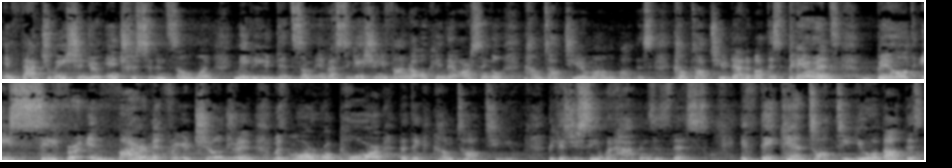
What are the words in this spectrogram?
infatuation, you're interested in someone. Maybe you did some investigation, you found out, okay, they are single. Come talk to your mom about this. Come talk to your dad about this. Parents, build a safer environment for your children with more rapport that they could come talk to you. Because you see, what happens is this. If they can't talk to you about this,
